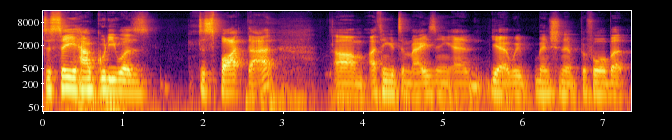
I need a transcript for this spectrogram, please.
to see how good he was, despite that. Um, I think it's amazing, and yeah, we mentioned it before, but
